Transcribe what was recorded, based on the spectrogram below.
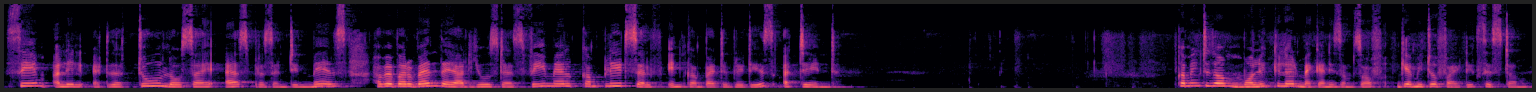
same allele at the two loci as present in males. However, when they are used as female, complete self-incompatibility is attained. Coming to the molecular mechanisms of gametophytic system.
